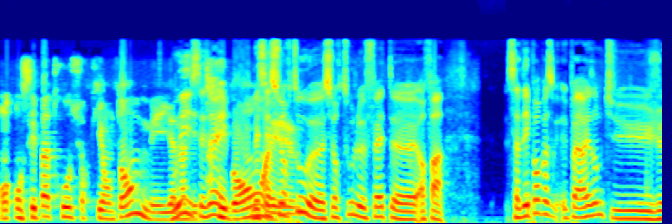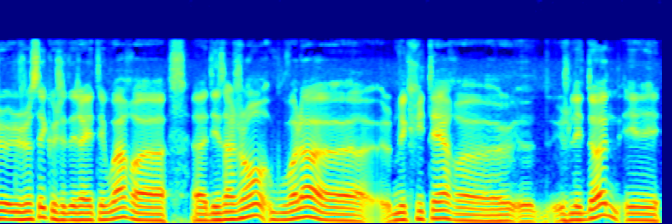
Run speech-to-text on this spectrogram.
on ne sait pas trop sur qui on tombe, mais il y en a des très vrai. bons. Mais c'est et- surtout, euh, surtout le fait. euh, enfin. Ça dépend parce que par exemple tu, je, je sais que j'ai déjà été voir euh, des agents où voilà mes critères je les donne et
